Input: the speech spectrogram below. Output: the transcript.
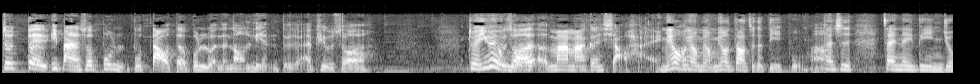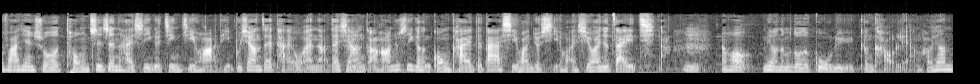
就对一般来说不不道德不伦的那种恋，对不对？譬如说，对，因为我呃妈妈跟小孩，没有没有没有没有到这个地步，啊。但是在内地你就发现说同志真的还是一个禁忌话题，不像在台湾啊，在香嗯。港、好像就是一个很公开的，大家喜欢就喜欢，喜欢就在一起啊，嗯，然后没有那么多的顾虑跟考量，好像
